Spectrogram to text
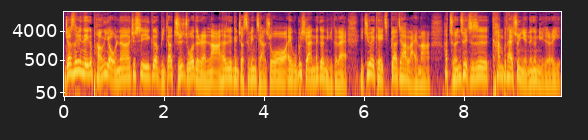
？Josephine 的一个朋友呢，就是一个比较执着的人啦，他就跟 Josephine 讲说：“哎，我不喜欢那个女的嘞，你聚会可以不要叫她来吗？”他纯粹只是看不太顺眼那个女的而已。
